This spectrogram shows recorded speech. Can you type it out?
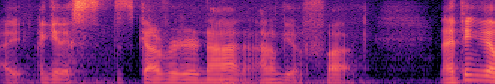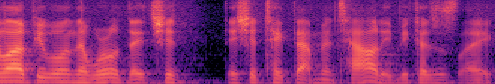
I, I get discovered or not, I don't give a fuck. And I think a lot of people in the world they should they should take that mentality because it's like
